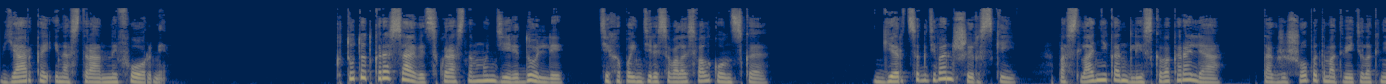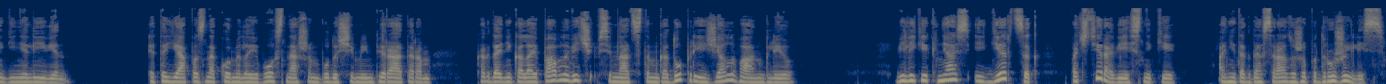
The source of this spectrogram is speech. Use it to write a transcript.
в яркой иностранной форме. Кто тот красавец в красном мундире, Долли? тихо поинтересовалась Волконская. Герцог Диванширский, посланник английского короля, также шепотом ответила княгиня Ливин. Это я познакомила его с нашим будущим императором, когда Николай Павлович в семнадцатом году приезжал в Англию. Великий князь и герцог почти ровесники. Они тогда сразу же подружились.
